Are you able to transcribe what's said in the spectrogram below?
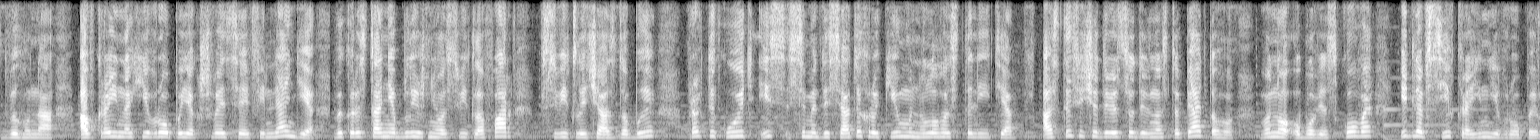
двигуна. А в країнах Європи, як Швеція і Фінляндія, використання ближнього світла фар в світлий час доби практикують із 70-х років минулого століття. А з 1995-го воно обов'язкове і для всіх країн Європи.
